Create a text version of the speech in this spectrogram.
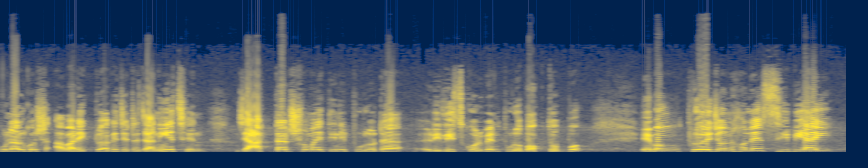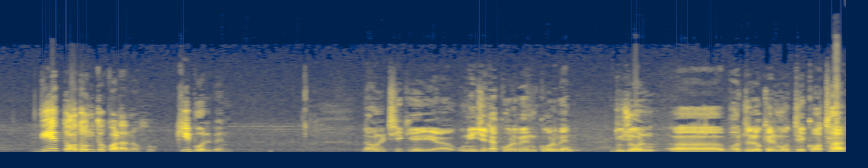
কুণাল ঘোষ আবার একটু আগে যেটা জানিয়েছেন যে আটটার সময় তিনি পুরোটা রিলিজ করবেন পুরো বক্তব্য। এবং প্রয়োজন হলে সিবিআই দিয়ে তদন্ত করানো হোক। কি বলবেন? না, উনি ঠিকই উনি যেটা করবেন করবেন। দুজন ভদ্রলোকের মধ্যে কথার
